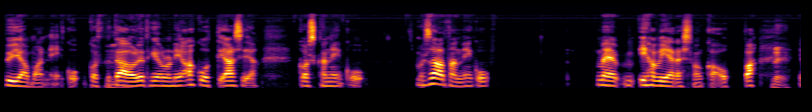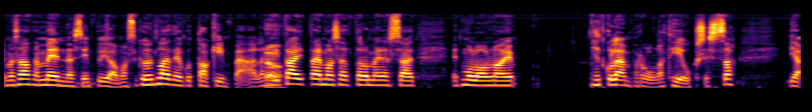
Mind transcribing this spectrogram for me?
pyjaman, niin kuin, koska hmm. tämä on jotenkin ollut niin akuutti asia, koska niin kuin, mä saatan niin kuin, me, ihan vieressä on kauppa, niin. ja mä saatan mennä siinä pyjamassa, kyllä nyt laitan joku takin päälle, niin, tai, tai mä oon saattanut mennä, että, että mulla on noin jotkut lämpärullat hiuksissa, ja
